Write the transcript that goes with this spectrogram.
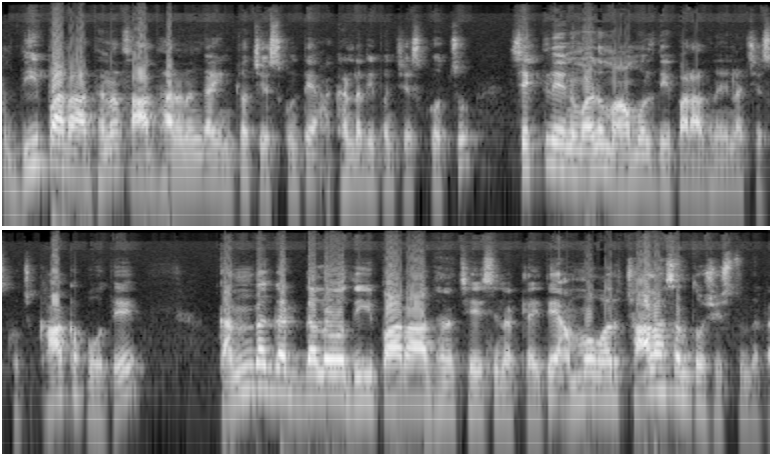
దీపారాధన సాధారణంగా ఇంట్లో చేసుకుంటే అఖండ దీపం చేసుకోవచ్చు. శక్తి లేని వాళ్ళు మామూలు దీపారాధన అయినా చేసుకోవచ్చు. కాకపోతే కందగడ్డలో దీపారాధన చేసినట్లయితే అమ్మవారు చాలా సంతోషిస్తుందట.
